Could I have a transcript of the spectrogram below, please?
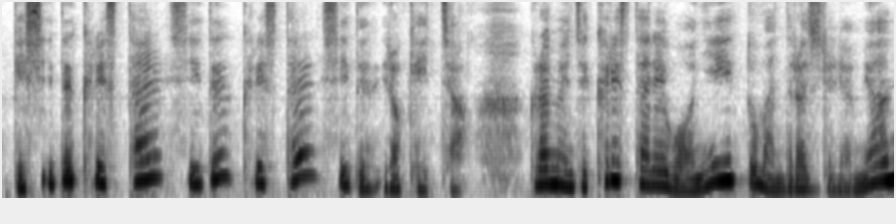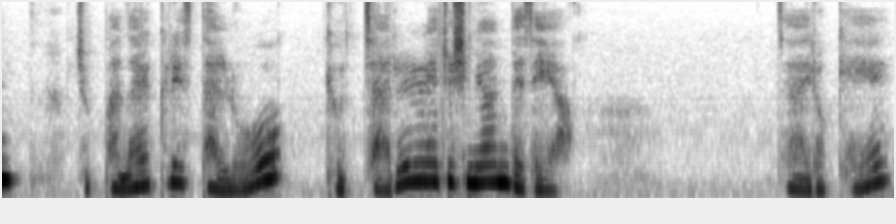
이렇게 시드 크리스탈 시드 크리스탈 시드 이렇게 있죠. 그러면 이제 크리스탈의 원이 또 만들어지려면 주파날 크리스탈로 교차를 해주시면 되세요. 자 이렇게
